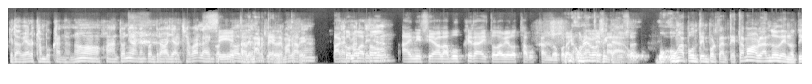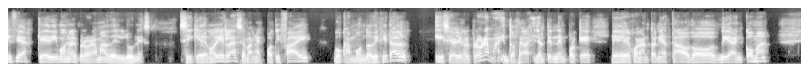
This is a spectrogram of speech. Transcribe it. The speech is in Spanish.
que todavía lo están buscando, ¿no? Juan Antonio, ¿han encontrado ya el chaval? ¿La Sí, encontrado? está de ¿Dónde Marte, de Marte. Paco ¿Está en Marte Lobatón ha iniciado la búsqueda y todavía lo está buscando por ahí. Una, por cosita, rusa. u- un apunte importante. Estamos hablando de noticias que dimos en el programa del lunes. Si quieren oírlas, se van a Spotify, buscan Mundo Digital y se oyen el programa. Entonces ya entienden por qué eh, Juan Antonio ha estado dos días en coma,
